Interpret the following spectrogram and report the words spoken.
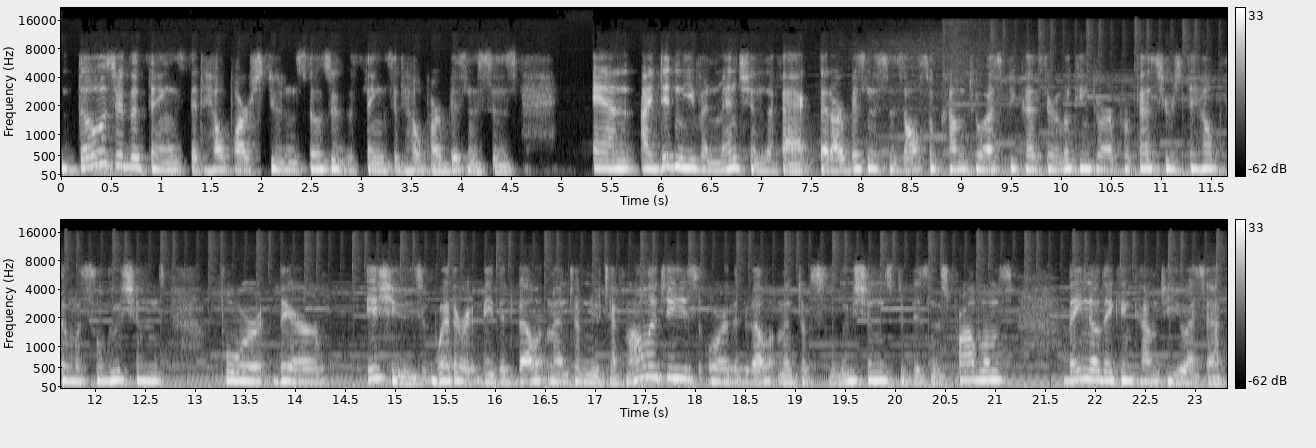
Those are the things that help our students, those are the things that help our businesses. And I didn't even mention the fact that our businesses also come to us because they're looking to our professors to help them with solutions for their issues, whether it be the development of new technologies or the development of solutions to business problems. They know they can come to USF,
